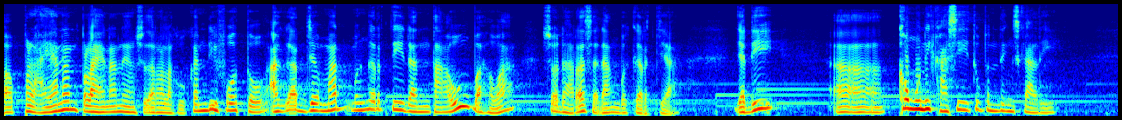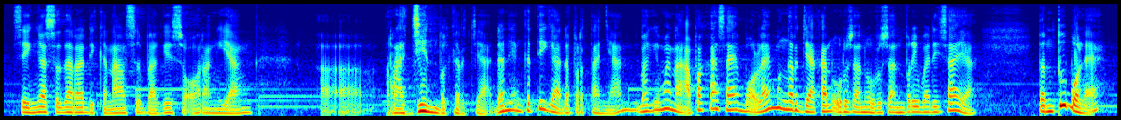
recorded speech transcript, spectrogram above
uh, pelayanan-pelayanan yang saudara lakukan di foto agar jemaat mengerti dan tahu bahwa saudara sedang bekerja. Jadi uh, komunikasi itu penting sekali sehingga saudara dikenal sebagai seorang yang uh, rajin bekerja. Dan yang ketiga ada pertanyaan, bagaimana? Apakah saya boleh mengerjakan urusan-urusan pribadi saya? Tentu boleh,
